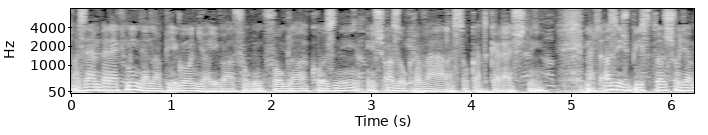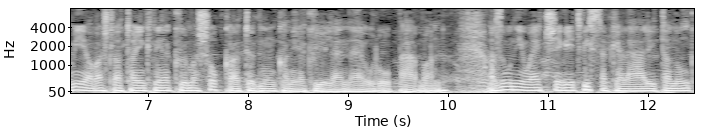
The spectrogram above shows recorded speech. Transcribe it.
Az emberek mindennapi gondjaival fogunk foglalkozni, és azokra válaszokat keresni. Mert az is biztos, hogy a mi javaslataink nélkül ma sokkal több munkanélküli lenne Európában. Az unió egységét vissza kell állítanunk,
